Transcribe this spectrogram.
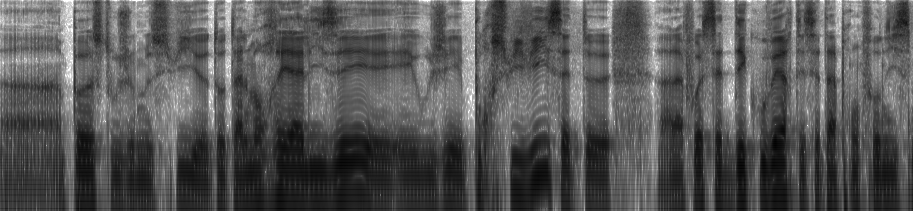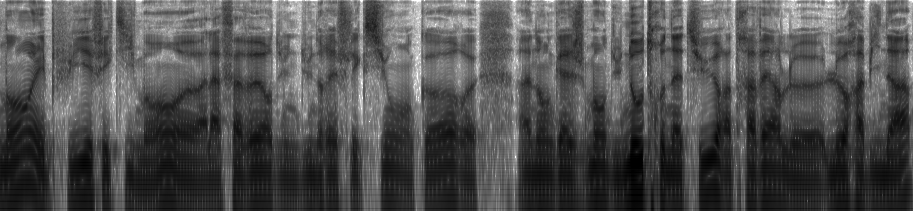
un poste où je me suis totalement réalisé et, où j'ai poursuivi cette, euh, à la fois cette découverte et cet approfondissement, et puis effectivement, euh, à la faveur d'une réflexion encore, euh, un engagement d'une autre nature à travers le, rabbinat.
